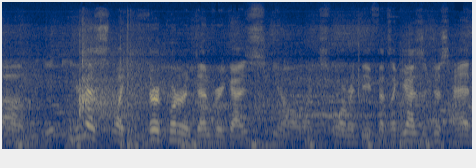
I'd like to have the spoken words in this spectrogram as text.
Um, you guys like third quarter in Denver, you guys, you know, like swarming defense. Like you guys have just had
